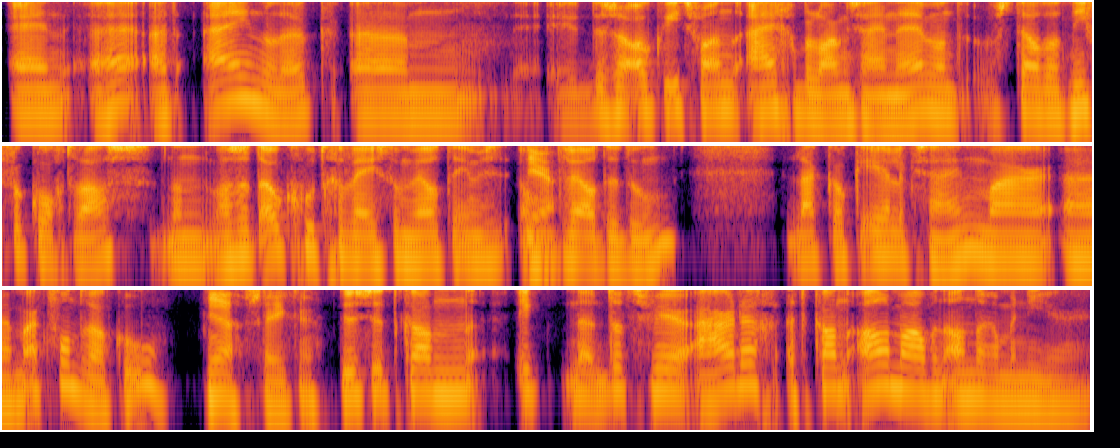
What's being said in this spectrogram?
En hè, uiteindelijk, ehm, er zal ook iets van eigen belang zijn. Hè? Want stel dat het niet verkocht was, dan was het ook goed geweest om, wel te om Ja. het wel te doen. Laat ik ook eerlijk zijn. Maar, eh, maar ik vond het wel cool. ja, zeker. Dus het kan, ik, nou, dat is weer aardig. Het kan allemaal op een andere manier.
